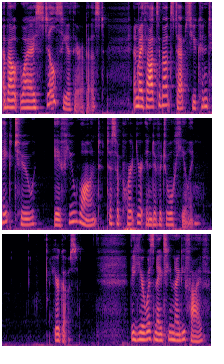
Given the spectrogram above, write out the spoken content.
about why I still see a therapist, and my thoughts about steps you can take too, if you want, to support your individual healing. Here goes. The year was 1995.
